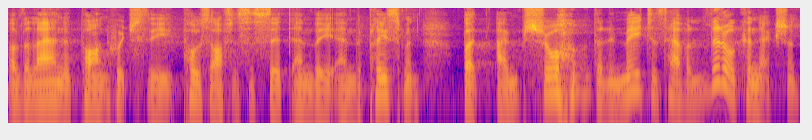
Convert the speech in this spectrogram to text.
of the land upon which the post offices sit and the, and the placement. But I'm sure that it may just have a little connection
